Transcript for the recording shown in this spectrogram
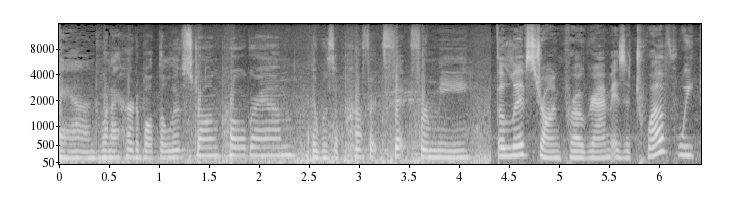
And when I heard about the Livestrong program, it was a perfect fit for me. The Livestrong program is a 12 week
